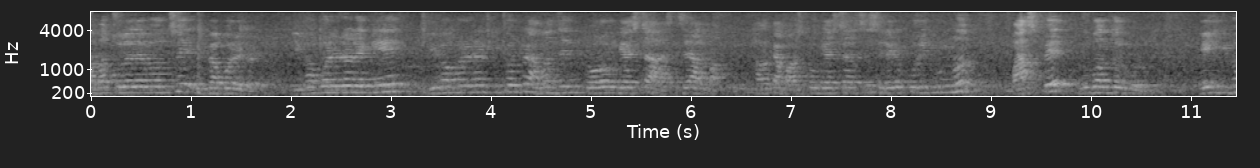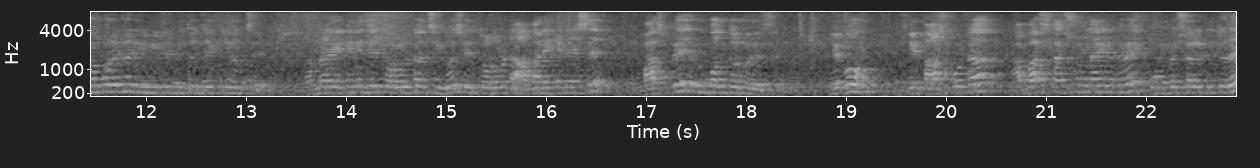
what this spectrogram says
আবার চলে যাবে হচ্ছে ইভাপোরেটরে ইভাপোরেটরে গিয়ে ইভাপোরেটর কি করবে? আমার যে তরল গ্যাসটা আসছে আর হালকা বাষ্প গ্যাসটা আসছে, সেটাকে পরিপূর্ণ বাষ্পে রূপান্তর করবে। এই ইভাপোরেটর ইউনিটের ভিতর যে কি হচ্ছে? আমরা এখানে যে তরলটা ছিল, সেই তরলটা আবার এখানে এসে বাষ্পে রূপান্তর হয়েছে। এবং এই বাষ্পটা আবার সাকশন লাইন হয়ে কম্প্রেসরের ভিতরে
